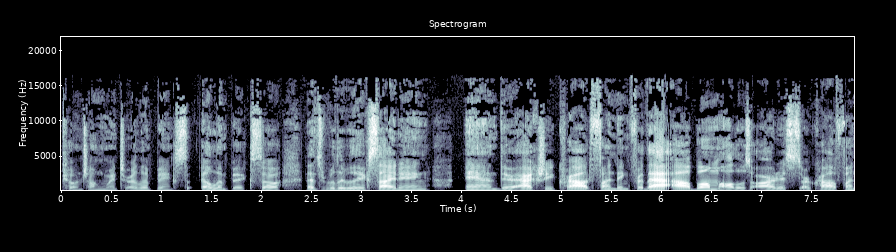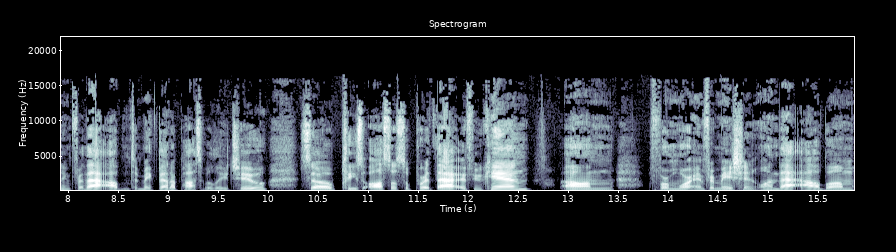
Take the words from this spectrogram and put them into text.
Pyeongchang Winter Olympics. Olympics. So that's really really exciting and they're actually crowdfunding for that album. All those artists are crowdfunding for that album to make that a possibility too. So please also support that if you can. Um, for more information on that album,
